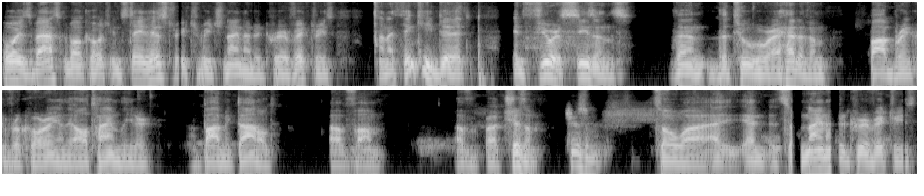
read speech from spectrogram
boys basketball coach in state history to reach 900 career victories, and I think he did it in fewer seasons than the two who were ahead of him. Bob Brink of Rocori and the all-time leader, Bob McDonald of um, of uh, Chisholm. Chisholm. So uh, and so 900 career victories.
